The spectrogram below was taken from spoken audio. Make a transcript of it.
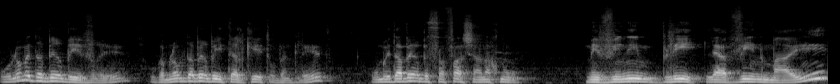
הוא לא מדבר בעברית, הוא גם לא מדבר באיטלקית או באנגלית, הוא מדבר בשפה שאנחנו מבינים בלי להבין מהי,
